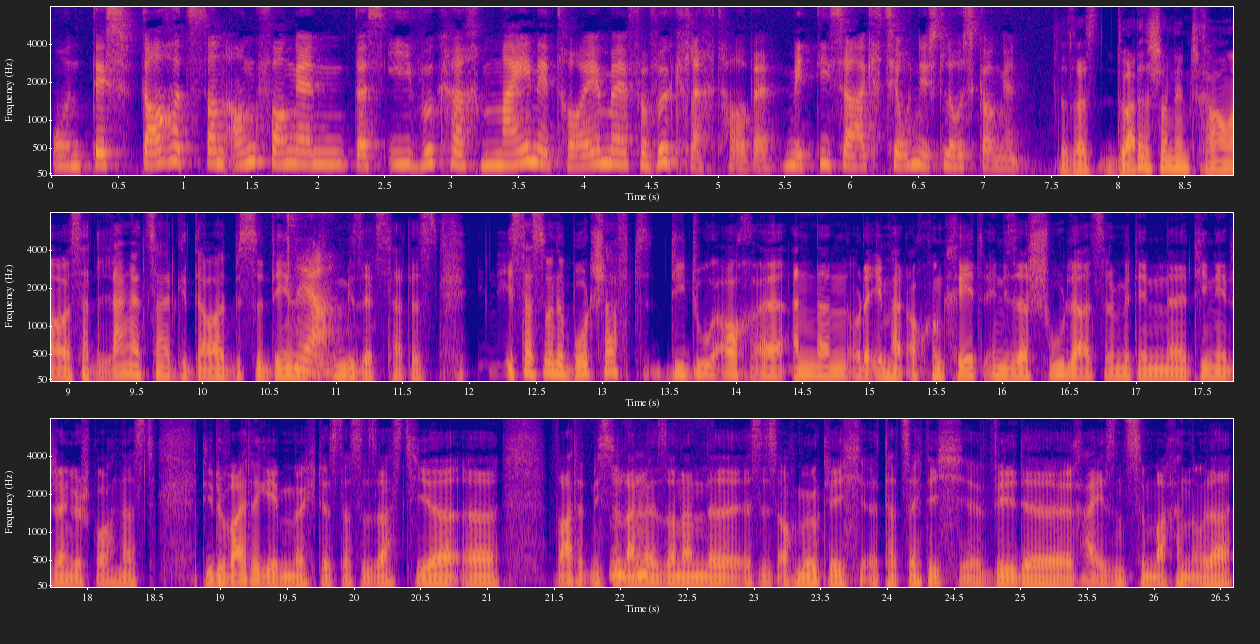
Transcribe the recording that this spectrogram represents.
Und das, da hat es dann angefangen, dass ich wirklich meine Träume verwirklicht habe. Mit dieser Aktion ist losgegangen. Das heißt, du hattest schon den Traum, aber es hat lange Zeit gedauert, bis du den ja. umgesetzt hattest. Ist das so eine Botschaft, die du auch äh, anderen oder eben halt auch konkret in dieser Schule, als du mit den äh, Teenagern gesprochen hast, die du weitergeben möchtest, dass du sagst, hier äh, wartet nicht so mhm. lange, sondern äh, es ist auch möglich, äh, tatsächlich äh, wilde Reisen zu machen oder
